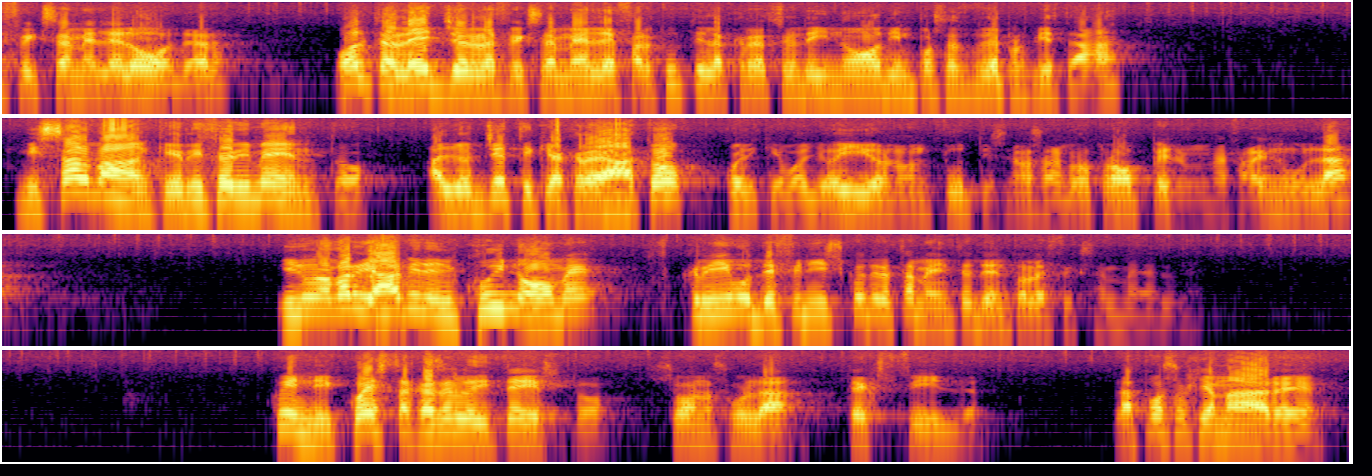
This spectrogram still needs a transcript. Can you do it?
fxml loader, oltre a leggere l'fxml e fare tutta la creazione dei nodi, impostare tutte le proprietà, mi salva anche il riferimento agli oggetti che ha creato, quelli che voglio io, non tutti, se no sarebbero troppi, non ne farei nulla, in una variabile il cui nome scrivo, definisco direttamente dentro l'fxml. Quindi questa casella di testo, sono sulla text field, la posso chiamare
